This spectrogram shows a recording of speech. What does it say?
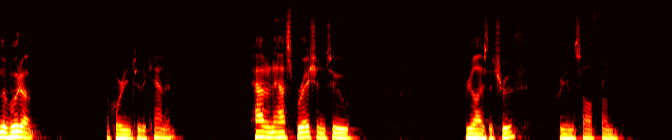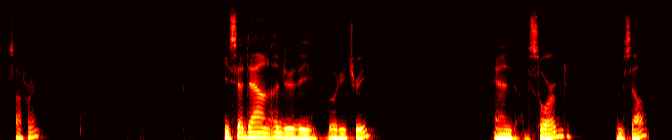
The Buddha, according to the canon, had an aspiration to realize the truth, free himself from suffering. He sat down under the Bodhi tree and absorbed himself.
